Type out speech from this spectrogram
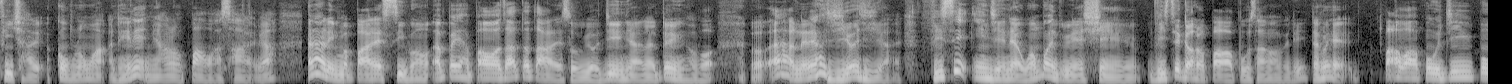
feature တွေအကုန်လုံးကအနေနဲ့အများတော့ power စားတယ်ဗျာအဲ့ဒါတွေမပါတဲ့ C1 ကို Apple က power စားတက်တာတယ်ဆိုပြီးတော့ကြီးညာတာတွေ့ရင်တော့ဟိုအဲ့ဒါနည်းနည်းရီရောရီရတယ် V6 engine နဲ့1.3နဲ့ရှင် V6 ကတော့ power ပိုစားမှာပဲလေဒါပေမဲ့ power ပိုကြီးပုံ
